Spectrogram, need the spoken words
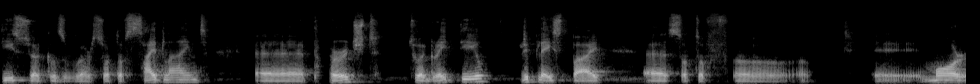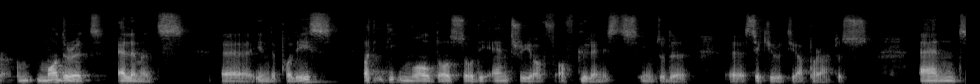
these circles were sort of sidelined, uh, purged to a great deal, replaced by uh, sort of uh, uh, more moderate elements in the police, but it involved also the entry of, of Gülenists into the security apparatus. And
